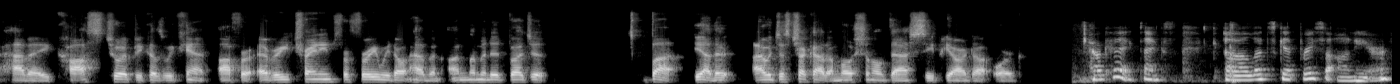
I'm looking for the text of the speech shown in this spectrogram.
have a cost to it because we can't offer every training for free. We don't have an unlimited budget. But yeah, there, I would just check out emotional-cpr.org. Okay, thanks. Uh, let's get Briza on here.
